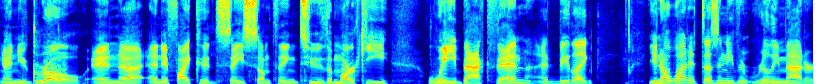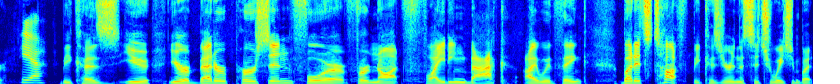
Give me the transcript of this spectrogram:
and you grow and uh, and if I could say something to the Marky way back then, I'd be like, you know what? It doesn't even really matter Yeah. because you you're a better person for for not fighting back i would think but it's tough because you're in the situation but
